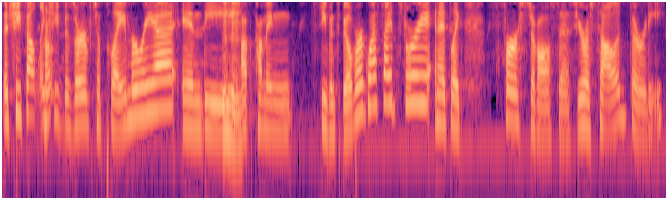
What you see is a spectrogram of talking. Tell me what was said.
that she felt like she deserved to play Maria in the mm-hmm. upcoming Steven Spielberg West Side Story. And it's like, first of all, sis, you're a solid thirty.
